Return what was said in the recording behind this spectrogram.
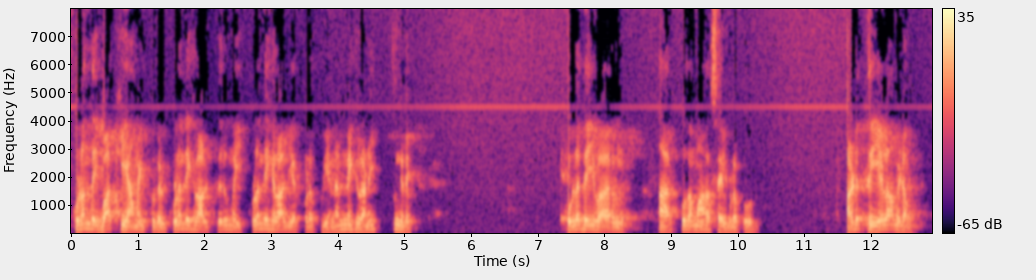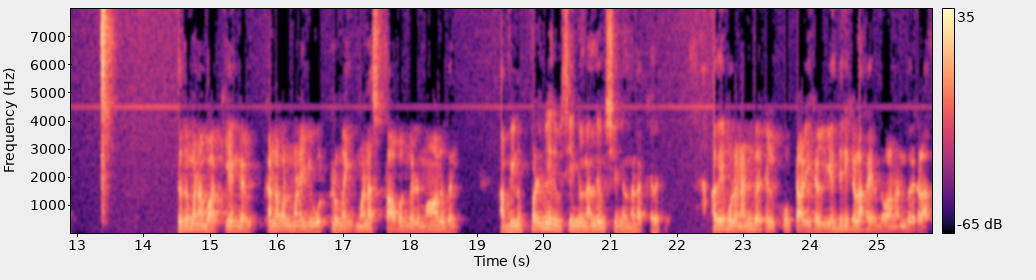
குழந்தை பாக்கிய அமைப்புகள் குழந்தைகளால் பெருமை குழந்தைகளால் ஏற்படக்கூடிய நன்மைகள் அனைத்தும் கிடைக்கும். குலதெய்வ அருள் அற்புதமாக செயல்பட போகுது. அடுத்து ஏழாம் இடம். திருமண பாக்கியங்கள் கணவன் மனைவி ஒற்றுமை மனஸ்தாபங்கள் மாறுதல் அப்படின்னு பல்வேறு விஷயங்கள் நல்ல விஷயங்கள் நடக்க இருக்கு. அதே போல நண்பர்கள் கூட்டாளிகள் எதிரிகளாக இருந்தவங்க நண்பர்களாக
